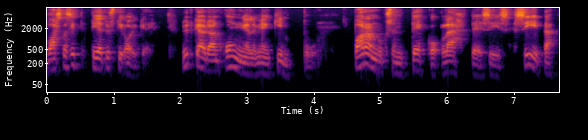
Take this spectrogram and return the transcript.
vastasit tietysti oikein. Nyt käydään ongelmien kimppuun. Parannuksen teko lähtee siis siitä,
